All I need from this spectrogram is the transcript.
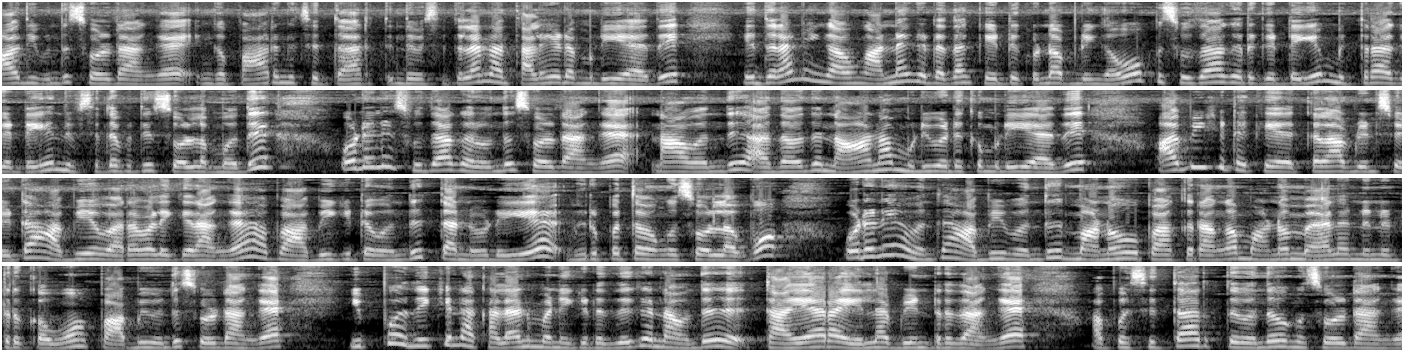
ஆதி வந்து சொல்கிறாங்க இங்கே பாருங்கள் சித்தார்த் இந்த விஷயத்தில் நான் தலையிட முடியாது. இதெல்லாம் நீங்கள் அவங்க அண்ணன் கிட்ட தான் கேட்டுக்கணும் அப்படிங்கவும் இப்போ சுதாகர் கிட்டேயும் மித்ரா கிட்டேயும் இந்த விஷயத்தை பற்றி சொல்லும் போது உடனே சுதாகர் வந்து சொல்கிறாங்க நான் வந்து அதாவது நானாக முடிவெடுக்க முடியாது. அபிகிட்ட கேட்கலாம் அப்படின்னு சொல்லிட்டு அபியை வரவழைக்கிறாங்க. அப்போ அபிகிட்ட வந்து தன்னுடைய விருப்பத்தை அவங்க சொல்லவும் உடனே வந்து அபி வந்து மனோவை பார்க்குறாங்க மனோ மேலே நின்றுட்டு இருக்கவும் அப்போ அபி வந்து சொல்கிறாங்க இப்போதைக்கு நான் கல்யாணம் பண்ணிக்கிறதுக்கு நான் வந்து தயாராக இல்லை அப்படின்றதாங்க. அப்போ சித்தார்த்து வந்து அவங்க சொல்கிறாங்க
